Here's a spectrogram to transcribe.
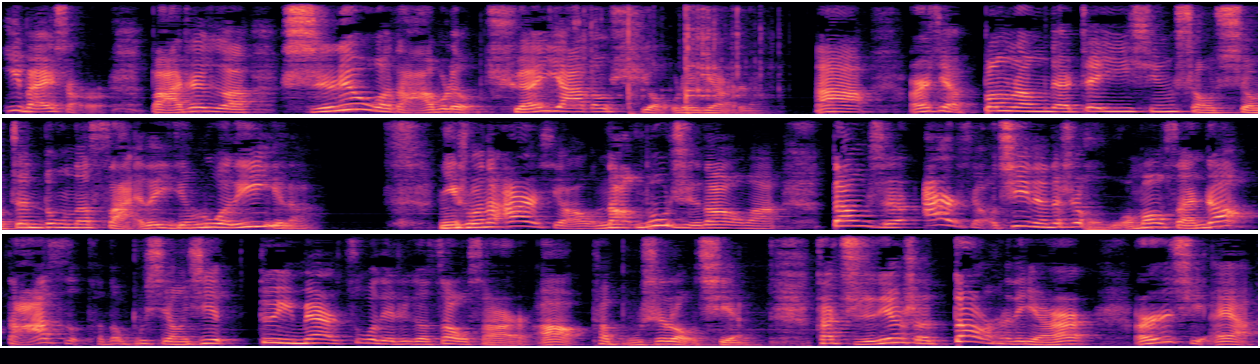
一摆手，把这个十六个 W 全压到小这边了啊！而且嘣楞的这一星小小震动，那骰子已经落地了。你说那二小能不知道吗？当时二小气的那是火冒三丈，打死他都不相信对面坐的这个赵三儿啊，他不是老千，他指定是道上的人而且呀，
